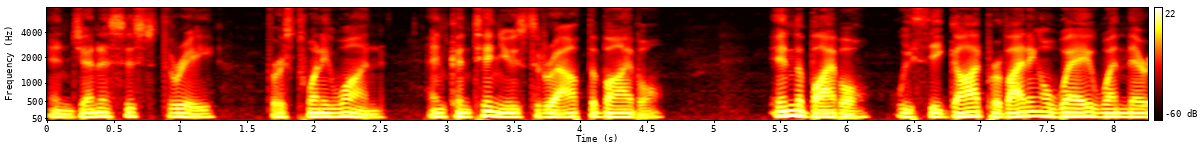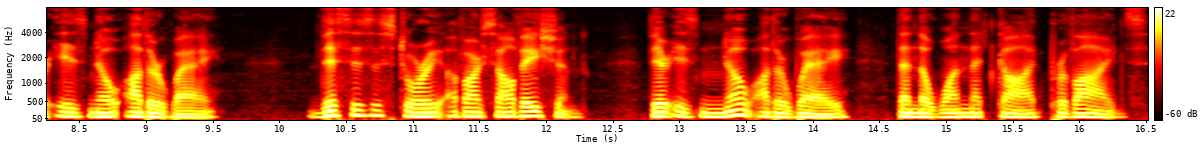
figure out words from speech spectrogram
in Genesis 3, verse 21, and continues throughout the Bible. In the Bible, we see God providing a way when there is no other way. This is the story of our salvation. There is no other way than the one that God provides.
